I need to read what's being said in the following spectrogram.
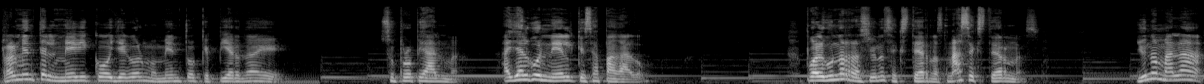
Realmente el médico llega el momento que pierda su propia alma. Hay algo en él que se ha apagado. Por algunas razones externas, más externas. Y una mala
